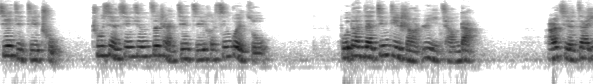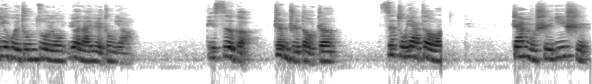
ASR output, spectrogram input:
阶级基础出现新兴资产阶级和新贵族，不但在经济上日益强大，而且在议会中作用越来越重要。第四个政治斗争，斯图亚特王詹姆士一世，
